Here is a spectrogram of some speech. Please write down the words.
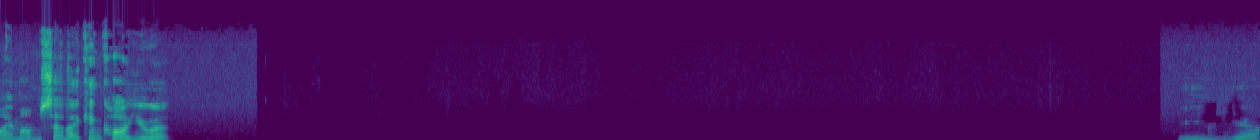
My mom said I can call you a. Yeah.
